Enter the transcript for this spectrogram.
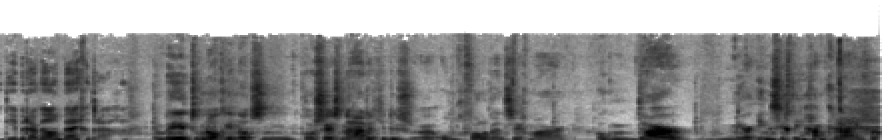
die hebben daar wel aan bijgedragen. En ben je toen ook in dat proces nadat je dus eh, omgevallen bent, zeg maar, ook daar meer inzicht in gaan krijgen?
